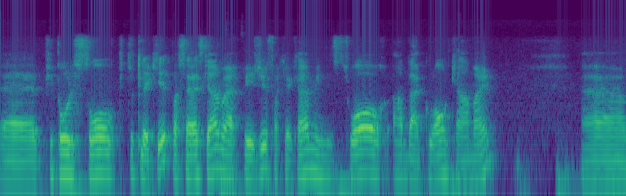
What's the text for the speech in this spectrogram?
Euh, puis pour l'histoire, puis toute l'équipe, parce que ça reste quand même un RPG, fait qu'il y a quand même une histoire en background quand même. Euh,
